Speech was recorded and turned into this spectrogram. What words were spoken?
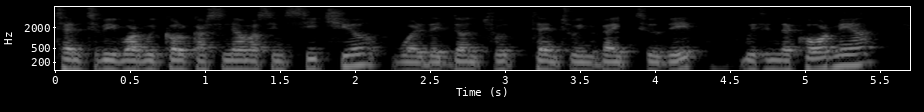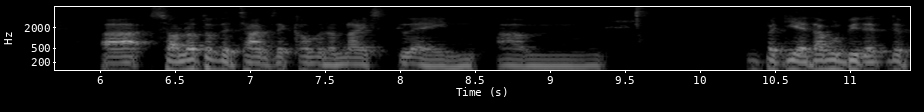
tend to be what we call carcinomas in situ, where they don't to, tend to invade too deep within the cornea. Uh, so a lot of the times they come in a nice plane. Um, but yeah, that would be the, the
